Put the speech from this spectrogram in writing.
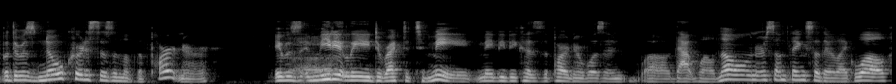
but there was no criticism of the partner. It was immediately directed to me, maybe because the partner wasn't uh, that well known or something. So they're like, well,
